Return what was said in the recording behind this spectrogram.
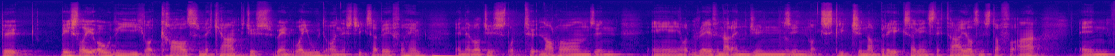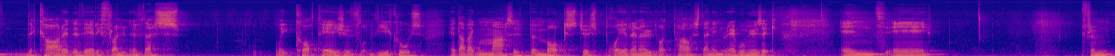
But basically all the like cars from the camp just went wild on the streets of Bethlehem and they were just like tooting their horns and uh, like revving their engines and like screeching their brakes against the tyres and stuff like that. And the car at the very front of this like cortege of like vehicles had a big massive boombox just blaring out like Palestinian rebel music, and uh, from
